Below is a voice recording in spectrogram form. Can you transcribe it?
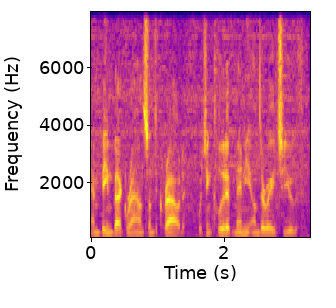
and beanbag rounds on the crowd, which included many underage youth.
